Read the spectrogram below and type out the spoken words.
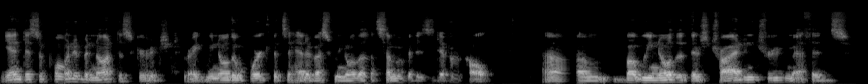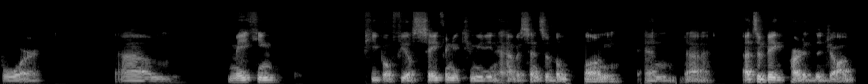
again, disappointed but not discouraged, right? We know the work that's ahead of us. We know that some of it is difficult, um, but we know that there's tried and true methods for um, making people feel safe in your community and have a sense of belonging. And uh, that's a big part of the job,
